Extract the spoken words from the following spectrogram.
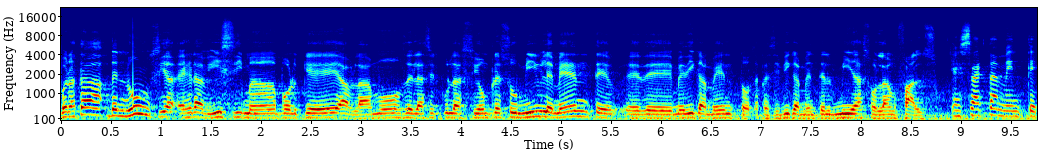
Bueno, esta denuncia es gravísima porque hablamos de la circulación presumiblemente eh, de medicamentos, específicamente el midazolam falso. Exactamente,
